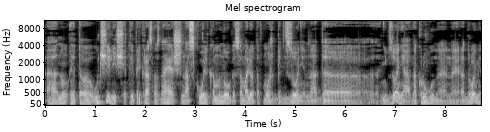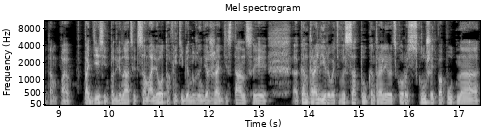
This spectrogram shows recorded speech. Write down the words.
а, ну, это училище. Ты прекрасно знаешь, насколько много самолетов может быть в зоне над... Э, не в зоне, а на кругу на, на аэродроме, там по, по 10, по 12 самолетов, и тебе нужно держать дистанции, э, контролировать высоту, контролировать скорость, слушать попутно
